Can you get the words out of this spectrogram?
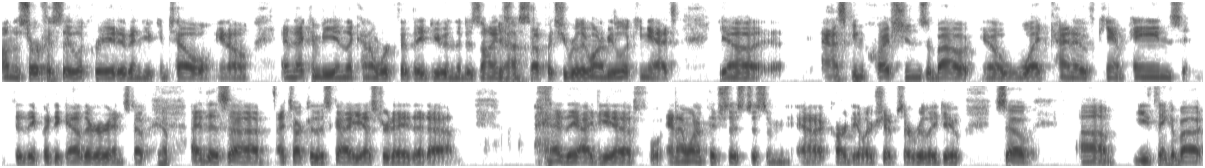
on the surface they look creative and you can tell, you know, and that can be in the kind of work that they do in the designs yeah. and stuff. But you really want to be looking at, you know, asking questions about, you know, what kind of campaigns did they put together and stuff. Yep. I had this, uh, I talked to this guy yesterday that, um, had the idea for, and I want to pitch this to some uh, car dealerships. I really do. So um, you think about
